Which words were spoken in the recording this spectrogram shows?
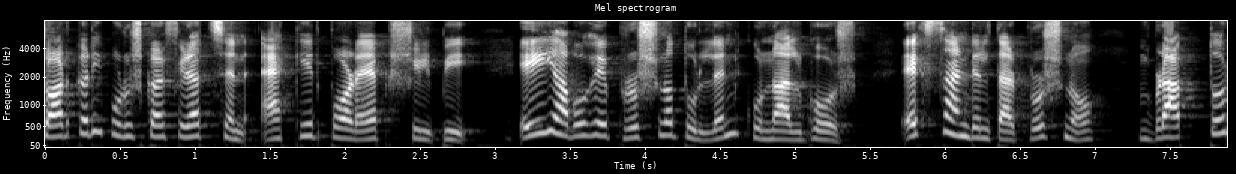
সরকারি পুরস্কার ফেরাচ্ছেন একের পর এক শিল্পী। এই আবহে প্রশ্ন তুললেন কুণাল ঘোষ। এক্স স্যান্ডেল তার প্রশ্ন, ব্রাত্তর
